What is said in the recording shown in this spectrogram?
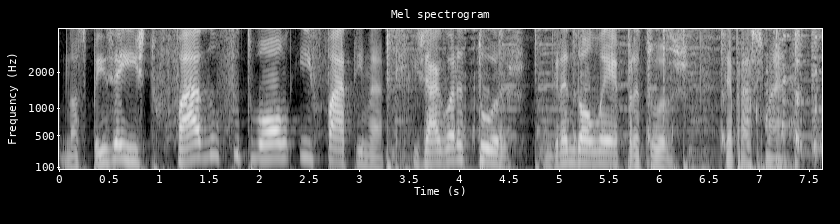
nosso país é isto: fado, futebol e Fátima. E já agora touros. Um grande olé para todos. Até para a semana.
